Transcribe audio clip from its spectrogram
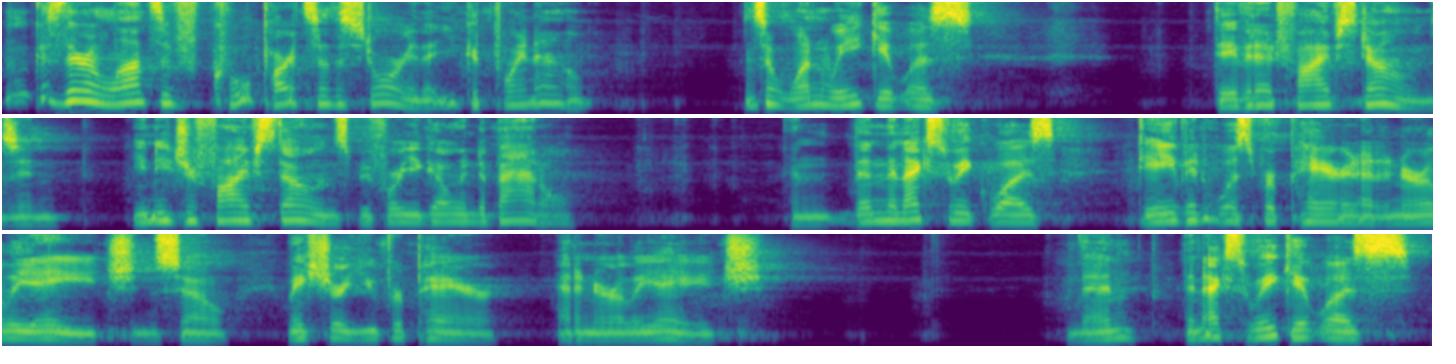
Because there are lots of cool parts of the story that you could point out. And so one week it was David had five stones, and you need your five stones before you go into battle. And then the next week was David was prepared at an early age, and so make sure you prepare at an early age. And then the next week it was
